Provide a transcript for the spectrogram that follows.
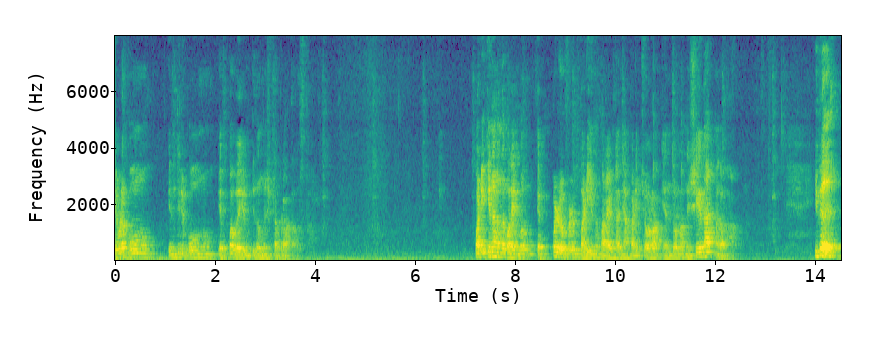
എവിടെ പോകുന്നു എന്തിനു പോകുന്നു എപ്പോൾ വരും ഇതൊന്നും ഇഷ്ടപ്പെടാത്ത അവസ്ഥ. പഠിക്കണമെന്ന് പറയുമ്പം എപ്പോഴും എപ്പോഴും പഠിയെന്ന് പറയട്ടെ ഞാൻ പഠിച്ചോളാം എന്നുള്ള നിഷേധാത്മകമാണ്. ഇത്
